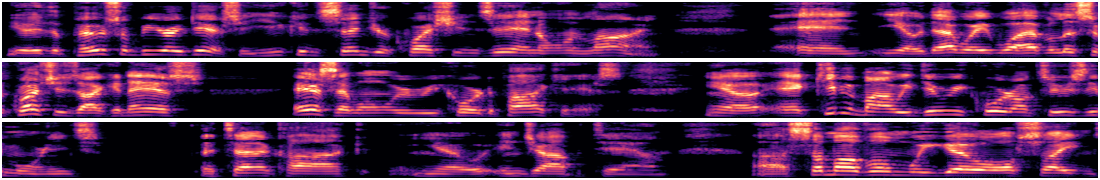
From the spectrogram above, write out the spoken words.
You know, the post will be right there, so you can send your questions in online, and you know that way we'll have a list of questions I can ask ask them when we record the podcast. You know, and keep in mind we do record on Tuesday mornings at 10 o'clock, you know, in Joppatowne. Uh, some of them we go off site and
